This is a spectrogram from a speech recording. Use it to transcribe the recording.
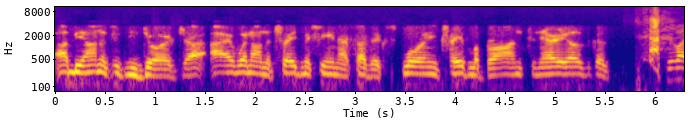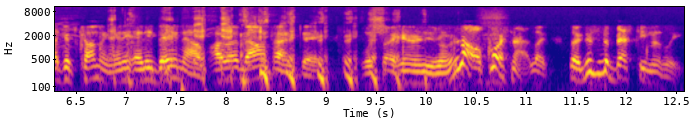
I'll be honest with you, George. I, I went on the trade machine. I started exploring trade LeBron scenarios because I feel like it's coming any any day now. Probably by Valentine's Day, we'll start hearing these rumors. No, of course not. Look, look, this is the best team in the league.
